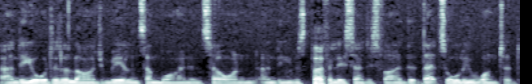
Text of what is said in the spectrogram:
and he ordered a large meal and some wine and so on. And he was perfectly satisfied that that's all he wanted.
